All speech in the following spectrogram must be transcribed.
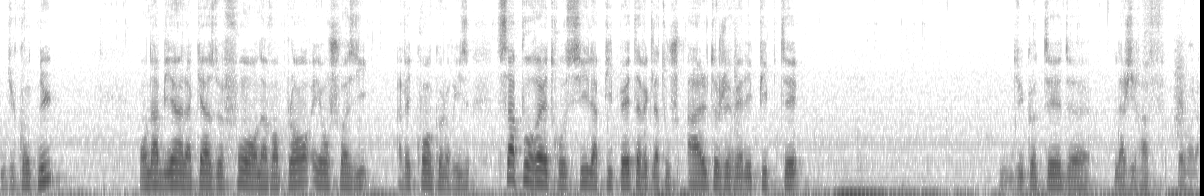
du contenu. On a bien la case de fond en avant-plan et on choisit avec quoi on colorise. Ça pourrait être aussi la pipette avec la touche Alt. Je vais aller pipeter du côté de la girafe. Et voilà.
